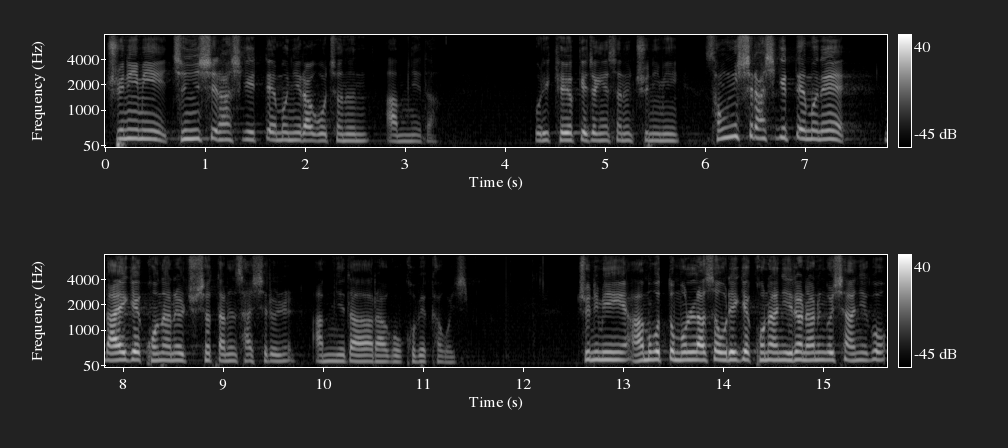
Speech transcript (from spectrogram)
주님이 진실하시기 때문이라고 저는 압니다. 우리 개혁개정에서는 주님이 성실하시기 때문에 나에게 고난을 주셨다는 사실을 압니다라고 고백하고 있습니다. 주님이 아무것도 몰라서 우리에게 고난이 일어나는 것이 아니고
